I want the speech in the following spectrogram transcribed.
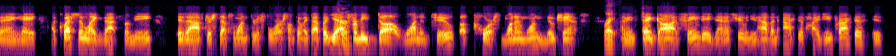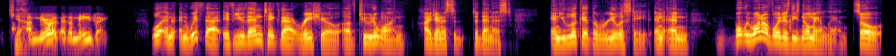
saying, hey, a question like that for me is after steps one through four or something like that. But yeah, Sure. for me, duh, one and two, of course, one and one, no chance. Right. I mean, thank God, same day dentistry when you have an active hygiene practice is Yeah. a miracle, is amazing. Well, and and with that, if you then take that ratio of two to one, hygienist to, to dentist, and you look at the real estate, and and what we want to avoid is these no man land. So,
